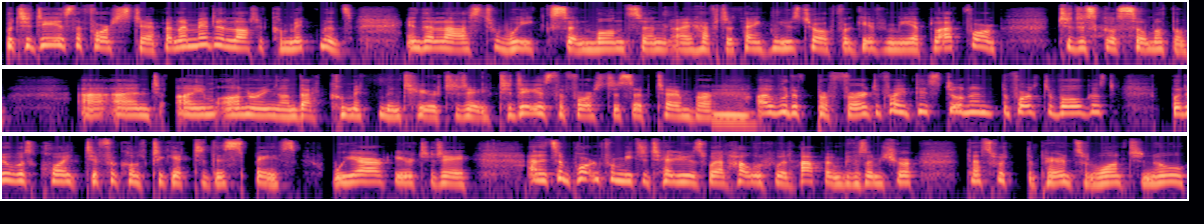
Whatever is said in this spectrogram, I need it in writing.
but today is the first step. And I made a lot of commitments in the last weeks and months, and I have to thank Newstalk for giving me a platform to discuss some of them. Uh, and I'm honouring on that commitment here today. Today is the 1st of September. I would have preferred if I'd this done on the 1st of August, but it was quite difficult to get to this space. We are here today. And it's important for me to tell you as well how it will happen because I'm sure that's what the parents will want to know.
